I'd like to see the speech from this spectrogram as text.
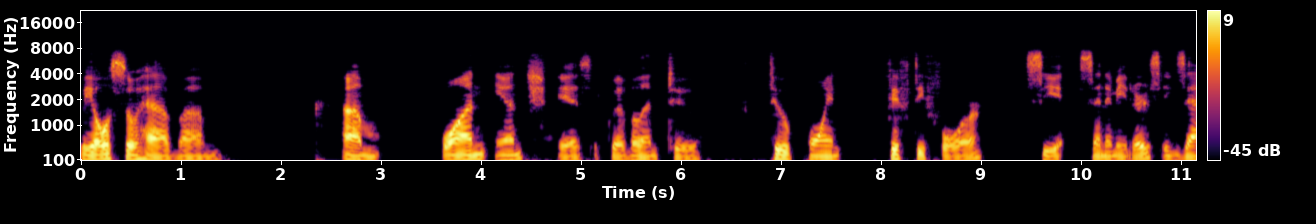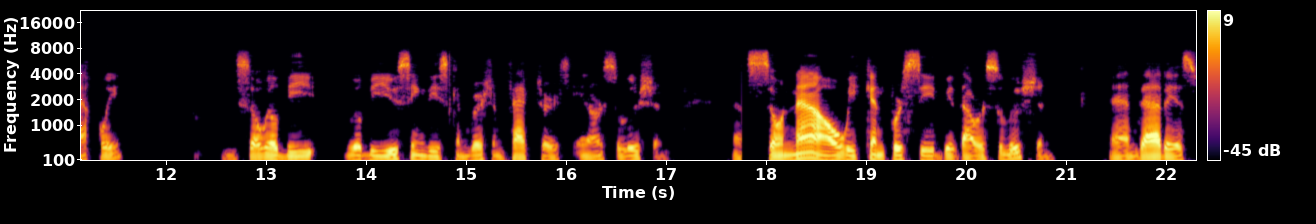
we also have um, um, 1 inch is equivalent to 2.54 centimeters exactly. And so we'll be we'll be using these conversion factors in our solution. So now we can proceed with our solution and that is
